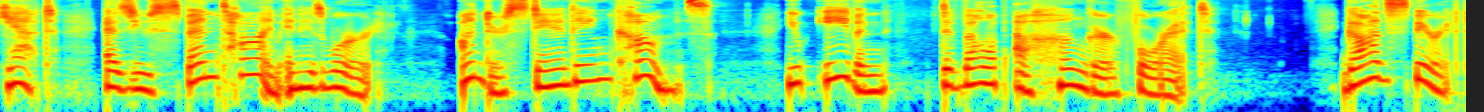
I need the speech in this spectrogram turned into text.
yet, as you spend time in His Word, understanding comes. You even develop a hunger for it. God's Spirit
